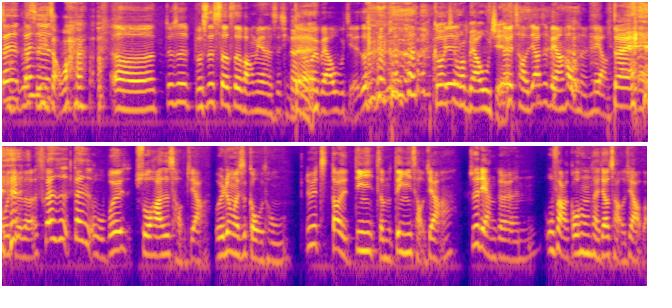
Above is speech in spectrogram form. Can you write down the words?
但是但是一？呃，就是不是色色方面的事情，各位不要误解，各位千万不要误解。对，吵架是非常耗能量，对，我觉得，但是但是我不会说他是吵架，我认为是沟通，因为到底定义怎么定义吵架，就是两个人无法沟通才叫吵架吧？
